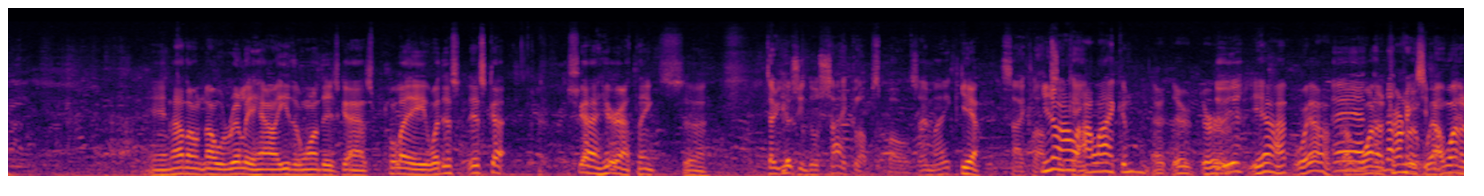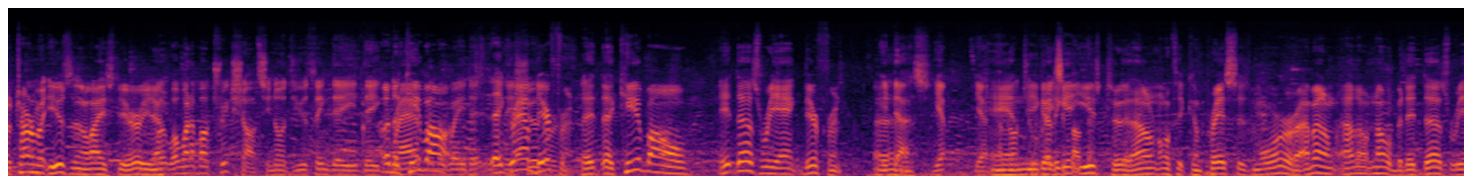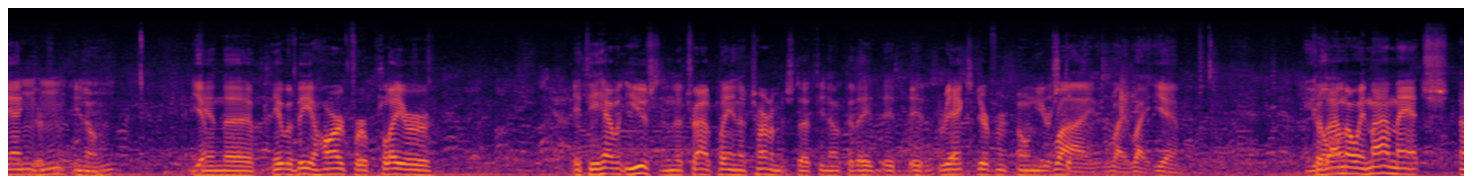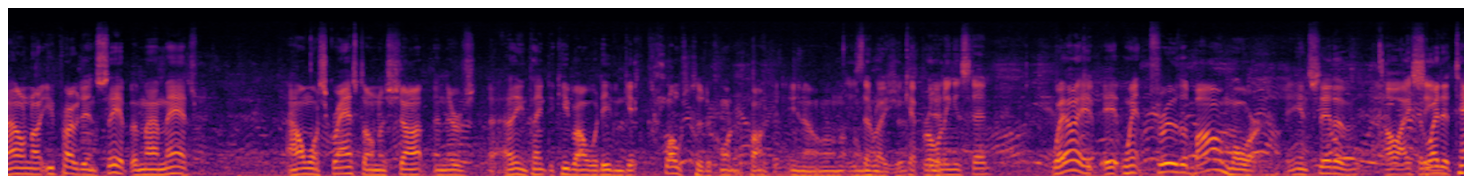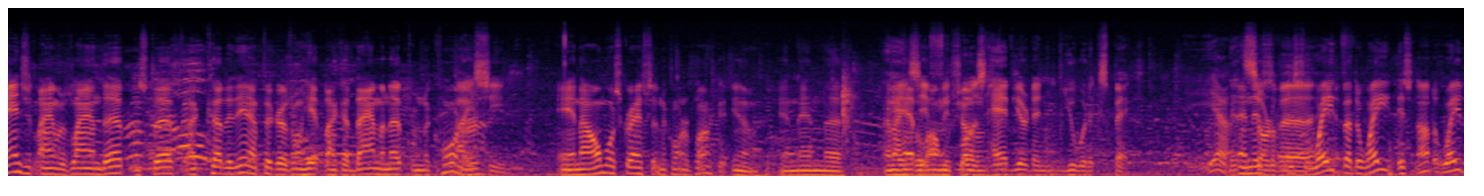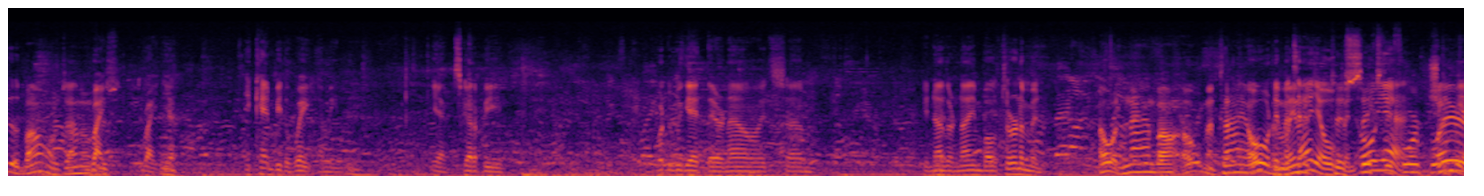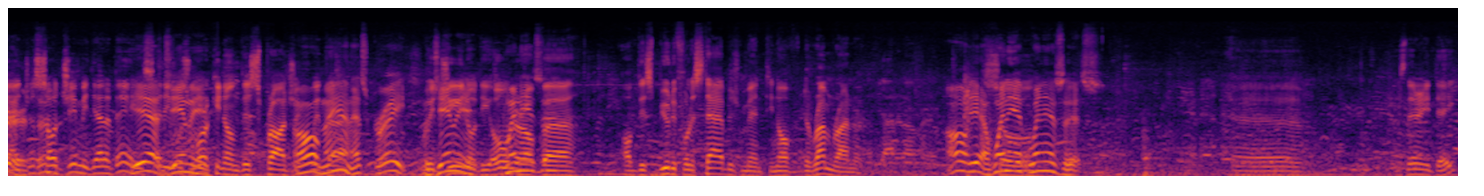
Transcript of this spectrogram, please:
And I don't know really how either one of these guys play. Well, this this guy, this guy here, I think's. Uh, They're using those Cyclops balls, eh, Mike? yeah. Cyclops. You know, okay. I, I like them. They're, they're, they're Do you? Yeah. I, well, Eh, I won I'm a tournament. crazy I won a them. tournament using them last year. You know. What, what about trick shots? You know, do you think they they the grab cue ball, the way that they, grab should, or- different. The, the cue ball, it does react different. It uh, does. Yep. Yep. And you got to get used to it. I don't know if it compresses more, or I don't. I don't know, but it does react different. You know. Mm-hmm. Yep. And uh, it would be hard for a player if you haven't used them to try to play in the tournament stuff. You know, because it, it, it reacts different on your that. stuff. Right. Right. Right. Yeah. Because I know in my match, I don't know, you probably didn't see it, but my match, I almost scratched on a shot, and there's, I didn't think the cue ball would even get close to the corner pocket, you know. On, Is on that right? You kept Yeah. rolling instead. Well, it, it went through the ball more instead of Oh, I see. the way the tangent line was lined up and stuff. I cut it in. I figured I was going to hit like a diamond up from the corner. I see. And I almost scratched it in the corner pocket, you know. And then, uh, and I had a long if it shot. was heavier than you would expect. Yeah, it's and it's, sort of it's a- the weight, but the weight, it's not the weight of the balls. I don't know. Right. Right. Yeah. It can't be the weight. I mean, yeah, it's got to be. what do we get there now? It's um, another nine ball tournament. Oh, nine ball. Oh, Mataya Oh, Open. the limited Mataya Open. Oh 64 yeah, players. Jimmy. I just saw Jimmy the other day. he Yeah, said he was working on this project. Oh with, man, uh, that's great. Well, with Jimmy, Gino, the owner of uh, of this beautiful establishment, you know, the Rum Runner. oh yeah, when so- is, when is this? Uh, is there any date?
